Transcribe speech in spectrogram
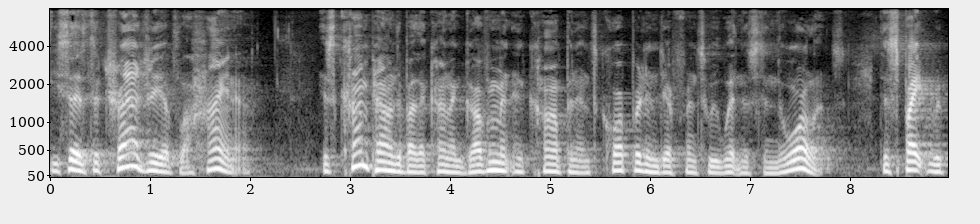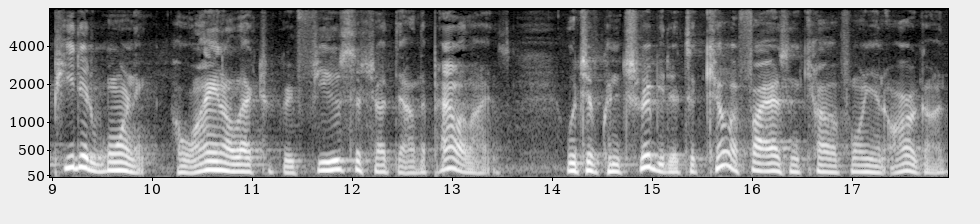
He says the tragedy of Lahaina is compounded by the kind of government incompetence, corporate indifference we witnessed in New Orleans. Despite repeated warning Hawaiian Electric refused to shut down the power lines, which have contributed to killer fires in California and Oregon,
